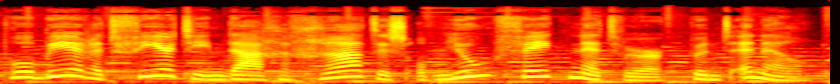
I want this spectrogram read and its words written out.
Probeer het 14 dagen gratis op newfaithnetwork.nl.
